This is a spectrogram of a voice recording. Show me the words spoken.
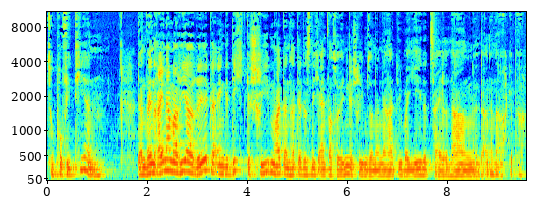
zu profitieren? Denn wenn Rainer Maria Rilke ein Gedicht geschrieben hat, dann hat er das nicht einfach so hingeschrieben, sondern er hat über jede Zeile lange, lange nachgedacht.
